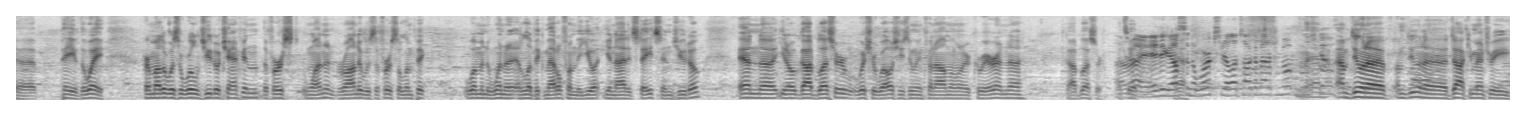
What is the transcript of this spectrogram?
uh, paved the way. Her mother was a world judo champion, the first one, and Ronda was the first Olympic woman to win an Olympic medal from the U- United States in judo. And uh, you know, God bless her, wish her well. She's doing phenomenal in her career, and uh, God bless her. That's All right. it. Anything else Yeah. in the works you're allowed to talk about it, promote? we? I'm doing a I'm doing a documentary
